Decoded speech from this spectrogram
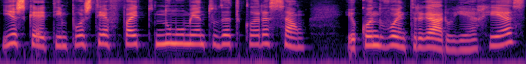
E este crédito de imposto é feito no momento da declaração. Eu, quando vou entregar o IRS,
